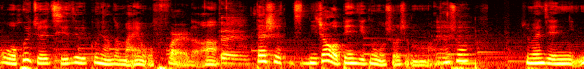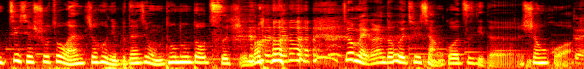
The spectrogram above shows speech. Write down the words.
我会觉得其实这些姑娘都蛮有范儿的啊。对。但是你知道我编辑跟我说什么吗？他说：“水曼姐，你你这些书做完之后，你不担心我们通通都辞职吗？就每个人都会去想过自己的生活。对。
